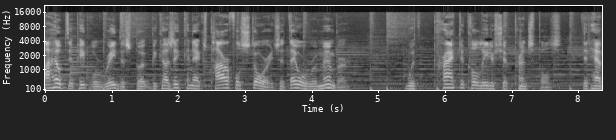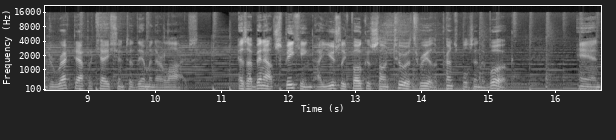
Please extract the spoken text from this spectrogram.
I hope that people will read this book because it connects powerful stories that they will remember with practical leadership principles that have direct application to them in their lives. As I've been out speaking, I usually focus on two or three of the principles in the book, and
